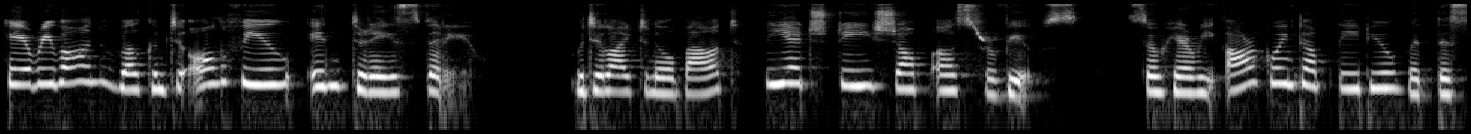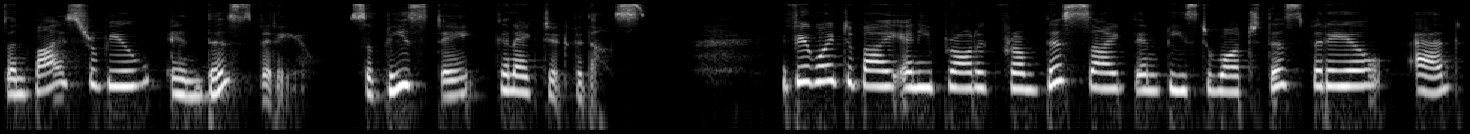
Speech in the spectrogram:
Hey everyone, welcome to all of you in today's video. Would you like to know about Phtshopus reviews? So here we are going to update you with this unbiased review in this video. So please stay connected with us. If you're going to buy any product from this site, then please to watch this video. And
